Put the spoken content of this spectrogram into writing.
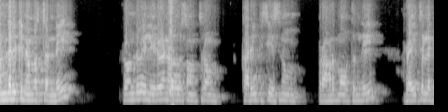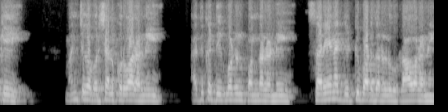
అందరికీ నమస్తే అండి రెండు వేల ఇరవై నాలుగో సంవత్సరం ఖరీఫ్ సీజన్ ప్రారంభమవుతుంది. రైతులకి మంచిగా వర్షాలు కురవాలని అధిక దిగుబడులు పొందాలని సరైన గిట్టుబాటు ధరలు రావాలని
